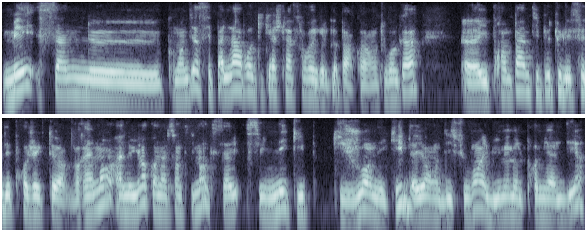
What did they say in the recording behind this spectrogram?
mais ça ne, comment dire, c'est pas l'arbre qui cache la forêt quelque part. En tout cas, euh, il prend pas un petit peu tous les feux des projecteurs. Vraiment, à New York, on a le sentiment que c'est une équipe qui joue en équipe. D'ailleurs, on dit souvent, et lui-même est le premier à le dire,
